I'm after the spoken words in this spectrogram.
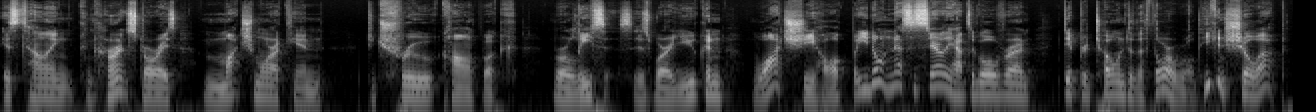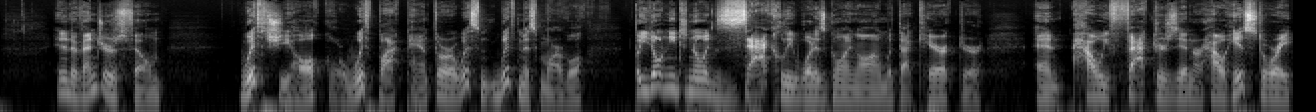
is telling concurrent stories much more akin to true comic book releases is where you can watch She-Hulk, but you don't necessarily have to go over and dip your toe into the Thor world. He can show up in an Avengers film with She-Hulk or with Black Panther or with with Miss Marvel, but you don't need to know exactly what is going on with that character and how he factors in or how his story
